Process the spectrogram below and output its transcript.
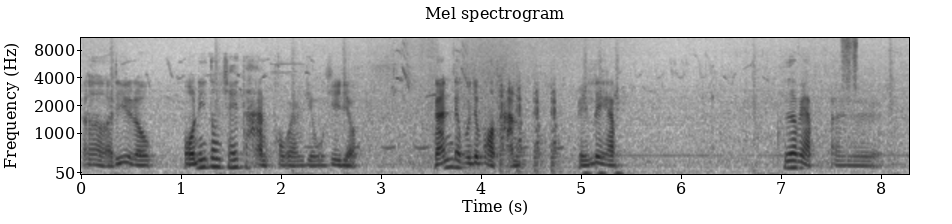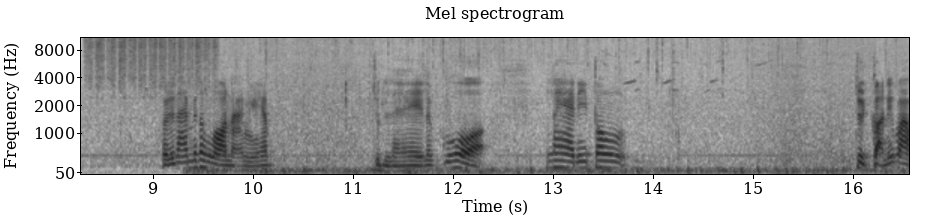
เออที่เราโอ้นี่ต้องใช้ถ่านเผาอย่างเดียวโอเคเดียว งั้นเดี๋ยวผมจะเผาถ่านไปเลยครับ เพื่อแบบเออเราจะได้ไม่ต้องรอนานไงครับ จุดเลยแล้วก็แร่นี่ต้อง จุดก่อนหรือเปล่า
